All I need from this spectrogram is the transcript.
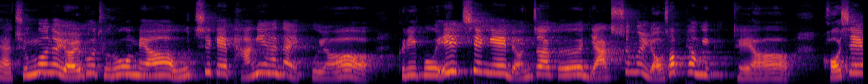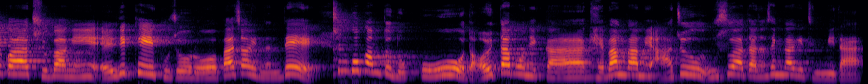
자, 중문을 열고 들어오면 우측에 방이 하나 있고요. 그리고 1층의 면적은 약 26평이 돼요. 거실과 주방이 LDK 구조로 빠져 있는데 층고감도 높고 넓다 보니까 개방감이 아주 우수하다는 생각이 듭니다.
